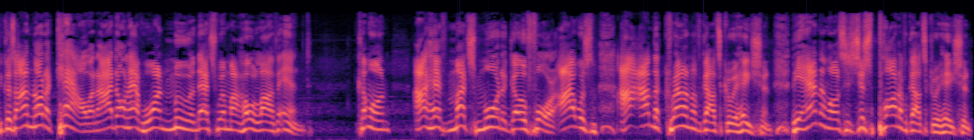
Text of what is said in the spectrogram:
because I'm not a cow and I don't have one moo and that's where my whole life ends. Come on. I have much more to go for. I was, I, am the crown of God's creation. The animals is just part of God's creation,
